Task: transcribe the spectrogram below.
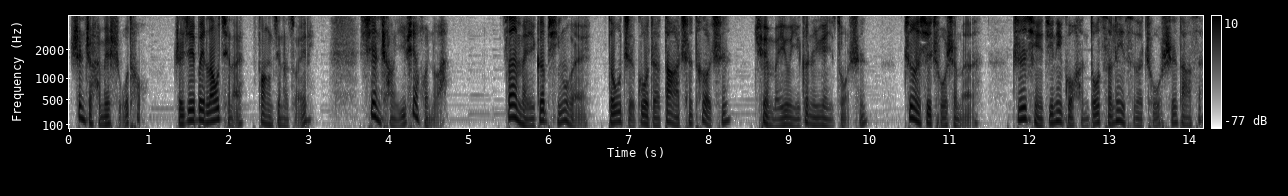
甚至还没熟透，直接被捞起来放进了嘴里，现场一片混乱。在每个评委都只顾着大吃特吃，却没有一个人愿意做声。这些厨师们之前也经历过很多次类似的厨师大赛，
